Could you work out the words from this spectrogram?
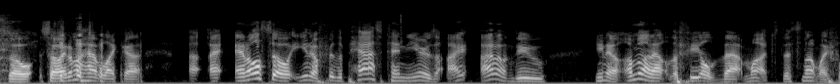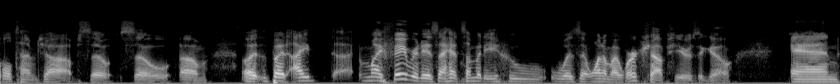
so so I don't have like a. Uh, and also, you know, for the past ten years, I I don't do. You know, I'm not out in the field that much. That's not my full time job. So so. Um, uh, but I, uh, my favorite is I had somebody who was at one of my workshops years ago, and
